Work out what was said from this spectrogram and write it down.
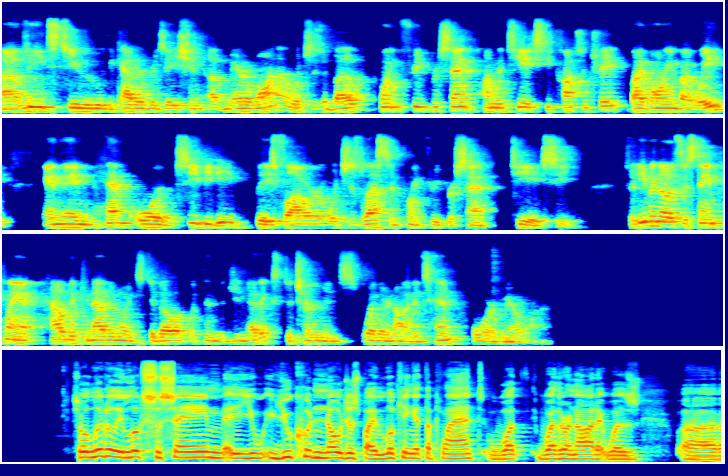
uh, leads to the categorization of marijuana, which is above 0.3% on the THC concentrate by volume by weight, and then hemp or CBD based flower, which is less than 0.3% THC. So even though it's the same plant, how the cannabinoids develop within the genetics determines whether or not it's hemp or marijuana. So it literally looks the same. You you couldn't know just by looking at the plant what whether or not it was uh,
